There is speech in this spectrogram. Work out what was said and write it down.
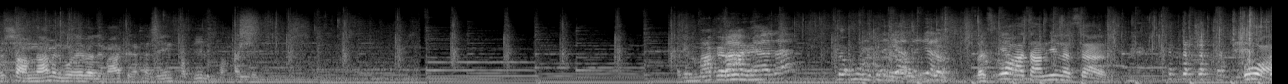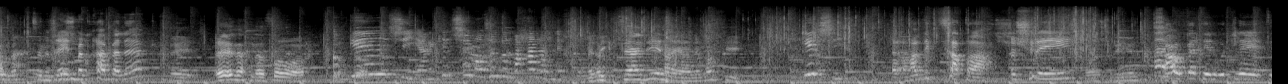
مش عم نعمل مقابلة معك نحن جايين نفضيلك محلك المعكرونة. هلا لا مو يلا. يلا. بس اوعى تعملي لنا سعر. اوعى من قبلك إيه نحن سوا كل شيء يعني كل شيء موجود بالمحل رح ناخذه بدك تساعدينا يعني ما في كل شيء هذيك 19 20 20 39 و3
